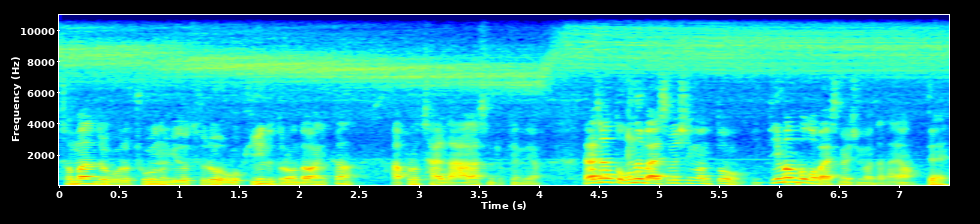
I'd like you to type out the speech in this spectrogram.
전반적으로 좋은 운기도 들어오고 귀인도 들어온다고 하니까 앞으로 잘 나아갔으면 좋겠네요. 하지만 또 오늘 말씀하신 건 또 띠만 보고 말씀하신 거잖아요. 네.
